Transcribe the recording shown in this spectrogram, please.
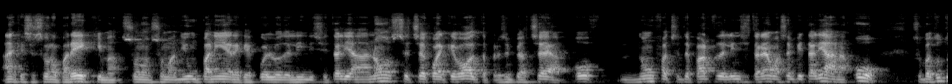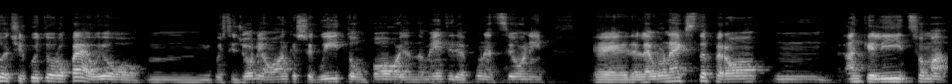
anche se sono parecchi, ma sono insomma di un paniere che è quello dell'indice italiano, se c'è qualche volta, per esempio Acea, o non facete parte dell'indice italiano, ma sempre italiana, o soprattutto del circuito europeo. Io mh, in questi giorni ho anche seguito un po' gli andamenti di alcune azioni eh, dell'Euronext, però mh, anche lì, insomma,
